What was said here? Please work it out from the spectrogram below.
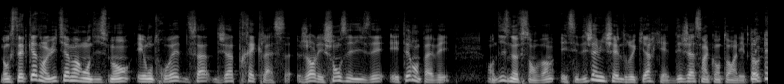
Donc c'était le cas dans le 8e arrondissement et on trouvait ça déjà très classe. Genre les Champs-Élysées étaient en pavé en 1920 et c'est déjà Michel Drucker, qui avait déjà 50 ans à l'époque,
